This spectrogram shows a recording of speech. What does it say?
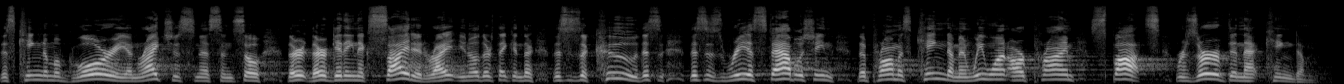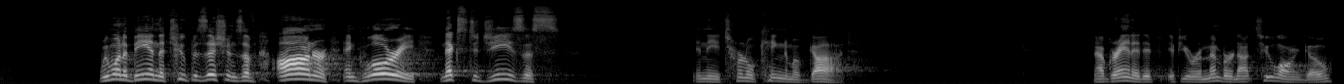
This kingdom of glory and righteousness. And so they're, they're getting excited, right? You know, they're thinking they're, this is a coup. This, this is reestablishing the promised kingdom, and we want our prime spots reserved in that kingdom. We want to be in the two positions of honor and glory next to Jesus in the eternal kingdom of God. Now, granted, if, if you remember not too long ago,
